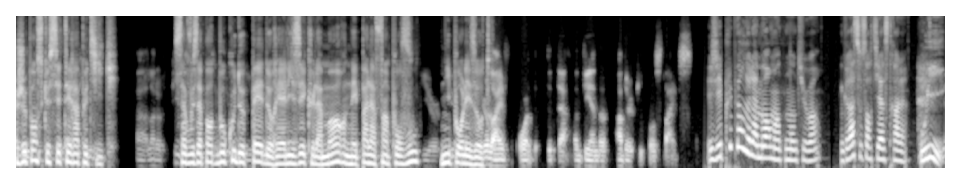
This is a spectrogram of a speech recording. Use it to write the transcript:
Je pense que c'est thérapeutique. Ça vous apporte beaucoup de paix de réaliser que la mort n'est pas la fin pour vous ni pour les autres. J'ai plus peur de la mort maintenant, tu vois, grâce aux sorties astrales. Oui,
